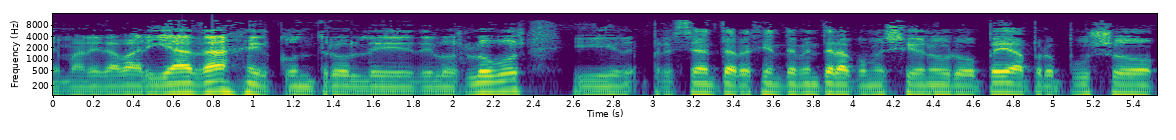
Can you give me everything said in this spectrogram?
de manera variada el control de, de, los lobos y precisamente recientemente la Comisión Europea propuso,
